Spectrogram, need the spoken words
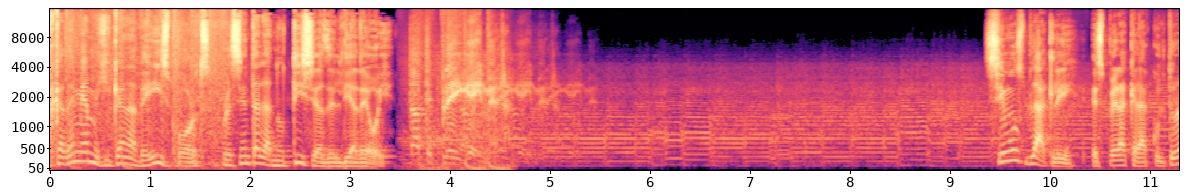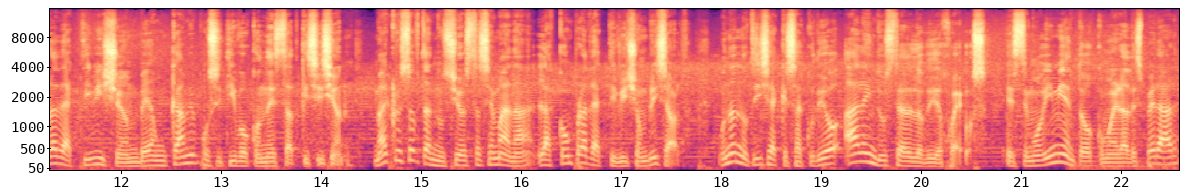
Academia Mexicana de Esports presenta las noticias del día de hoy. Date Play Gamer. Simus Blackley espera que la cultura de Activision vea un cambio positivo con esta adquisición. Microsoft anunció esta semana la compra de Activision Blizzard, una noticia que sacudió a la industria de los videojuegos. Este movimiento, como era de esperar,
